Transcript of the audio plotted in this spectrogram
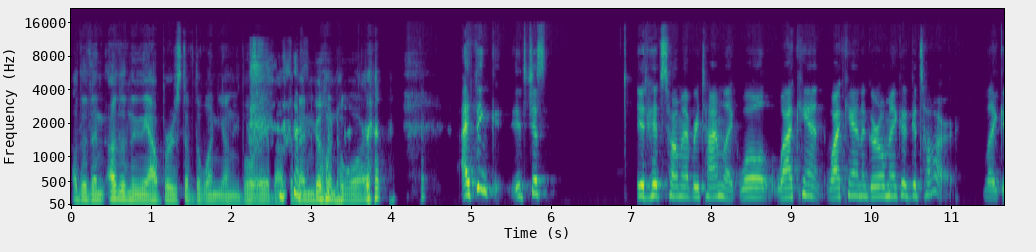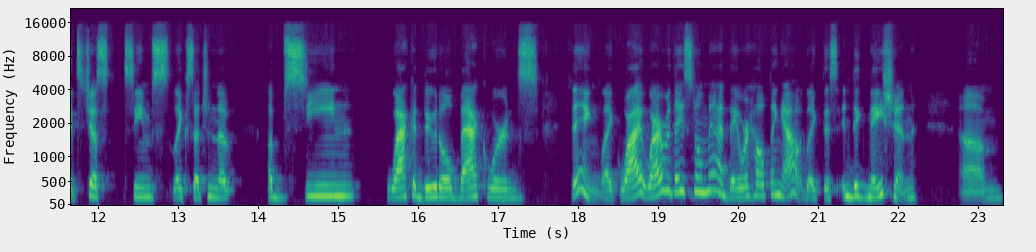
other than other than the outburst of the one young boy about the men going to war? I think it's just it hits home every time like, well, why can't why can't a girl make a guitar? Like it's just seems like such an obscene wackadoodle backwards thing. Like why why were they so mad? They were helping out like this indignation. Um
